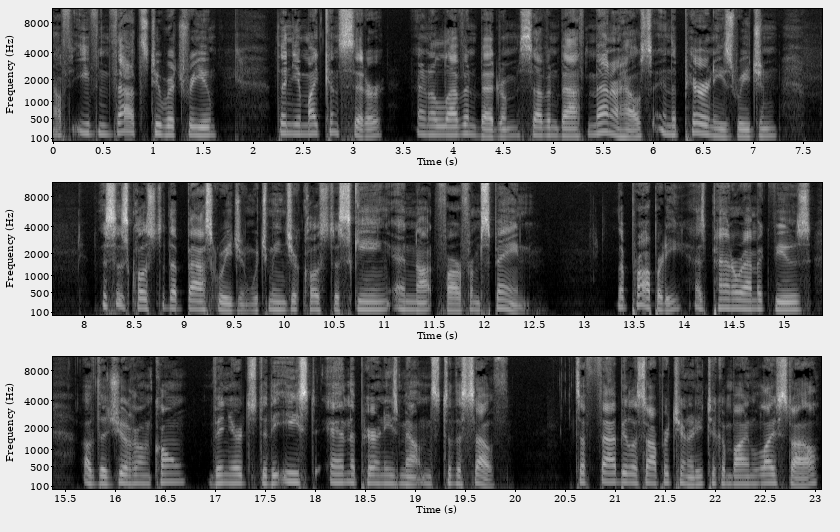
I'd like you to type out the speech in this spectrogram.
Now, if even that's too rich for you, then you might consider an 11 bedroom, 7 bath manor house in the Pyrenees region. This is close to the Basque region, which means you're close to skiing and not far from Spain. The property has panoramic views of the Jurançon vineyards to the east and the Pyrenees Mountains to the south. It's a fabulous opportunity to combine lifestyle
